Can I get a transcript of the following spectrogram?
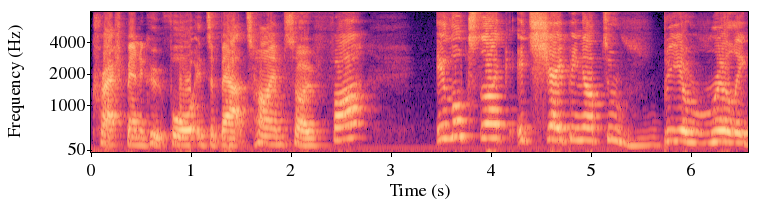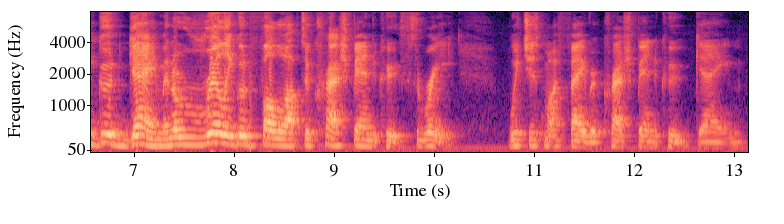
Crash Bandicoot 4. It's about time so far. It looks like it's shaping up to be a really good game and a really good follow-up to Crash Bandicoot 3, which is my favourite Crash Bandicoot game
